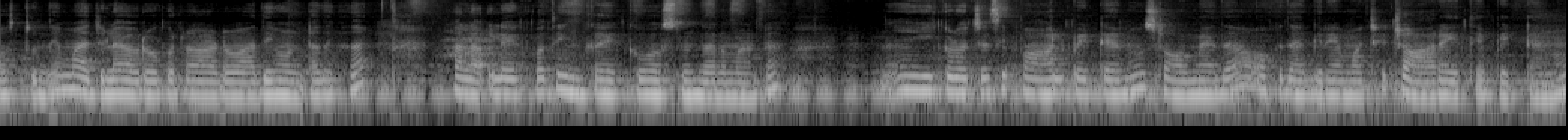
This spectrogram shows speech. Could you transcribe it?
వస్తుంది. మధ్యలో ఎవరో ఒకరు రావడం అది ఉంటుంది కదా. అలా లేకపోతే ఇంకా ఎక్కువ వస్తుంది అనమాట ఇక్కడ వచ్చేసి పాలు పెట్టాను స్టవ్ మీద. ఒక దగ్గర ఏమొచ్చి చారు అయితే పెట్టాను.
